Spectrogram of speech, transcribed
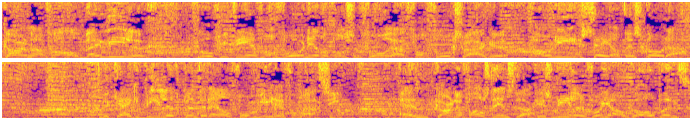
Carnaval bij Wieler. Profiteer van voordeel op onze voorraad van Volkswagen, Audi, Seat en Skoda. Bekijk wieler.nl voor meer informatie. En carnavalsdinsdag is Wieler voor jou geopend.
